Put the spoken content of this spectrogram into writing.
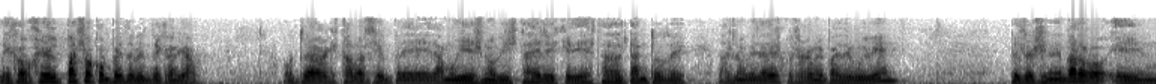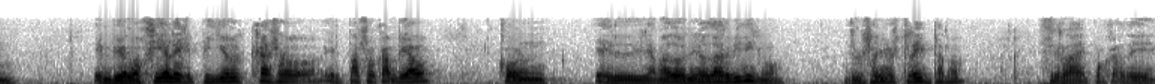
le cogió el paso completamente cambiado. Otra que estaba siempre, era muy esnovista él y quería estar al tanto de las novedades, cosa que me parece muy bien. Pero sin embargo, en, biología le pilló el, caso, el paso cambiado con el llamado neodarwinismo de los años 30, ¿no? Es decir, la época de,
